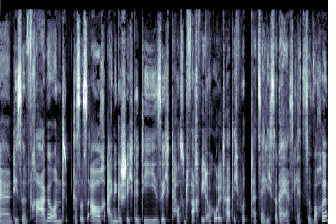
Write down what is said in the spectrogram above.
Äh, diese Frage und das ist auch eine Geschichte, die sich tausendfach wiederholt hat. Ich wurde tatsächlich sogar erst letzte Woche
